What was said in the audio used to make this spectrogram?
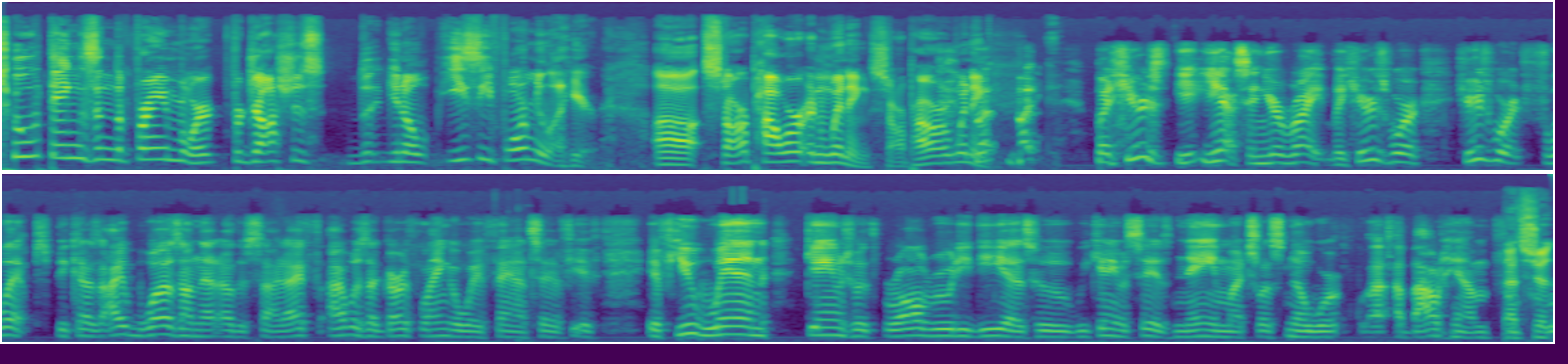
Two things in the framework for Josh's, you know, easy formula here. Uh, star power and winning. Star power and winning. But, but but here's yes, and you're right. But here's where here's where it flips because I was on that other side. I, I was a Garth Lagerwey fan. So if if if you win games with Raul Ruidiaz who we can't even say his name, much less know where, uh, about him. that's just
